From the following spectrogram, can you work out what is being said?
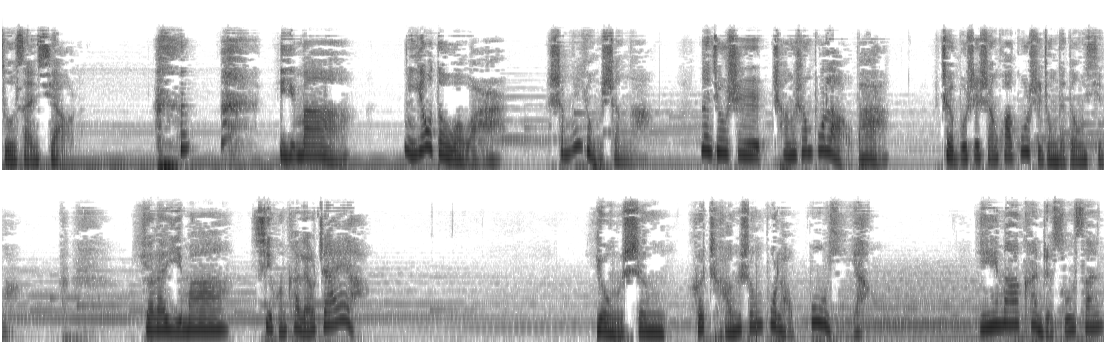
苏三笑了，姨妈，你又逗我玩儿，什么永生啊？那就是长生不老吧？这不是神话故事中的东西吗？原来姨妈喜欢看《聊斋》呀。永生和长生不老不一样。姨妈看着苏三，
